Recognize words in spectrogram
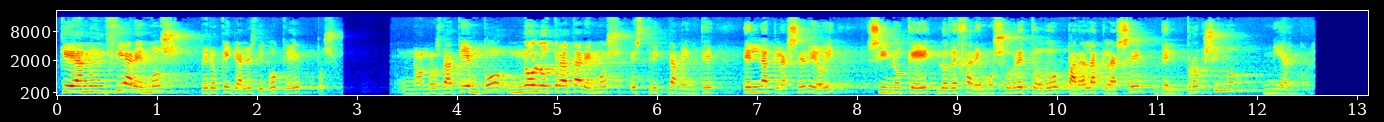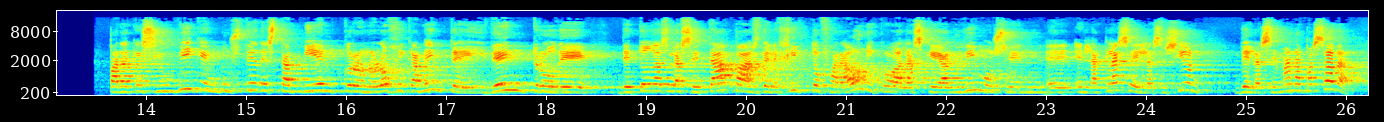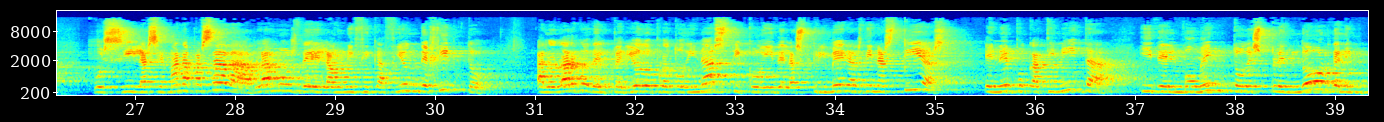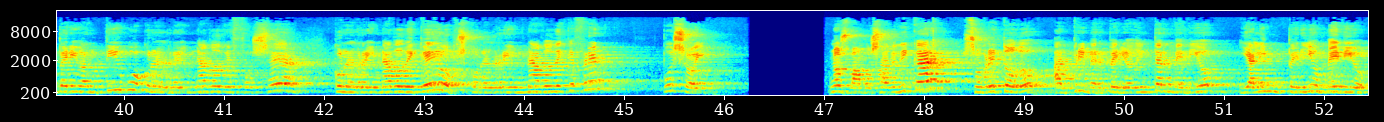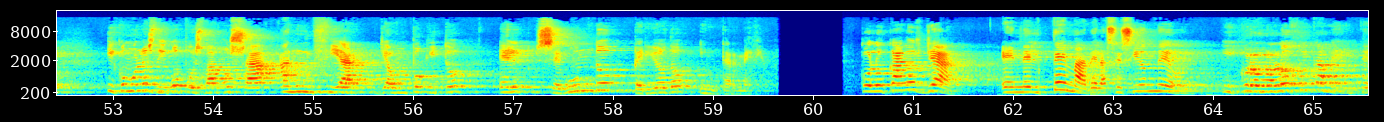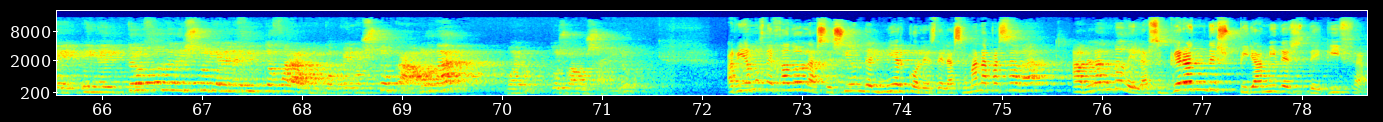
que anunciaremos, pero que ya les digo que pues, no nos da tiempo, no lo trataremos estrictamente en la clase de hoy, sino que lo dejaremos sobre todo para la clase del próximo miércoles. Para que se ubiquen ustedes también cronológicamente y dentro de, todas las etapas del Egipto faraónico a las que aludimos en, eh, en la clase, en la sesión de la semana pasada, pues si la semana pasada hablamos de la unificación de Egipto a lo largo del periodo protodinástico y de las primeras dinastías en época tinita y del momento de esplendor del imperio antiguo con el reinado de Foser, con el reinado de Keops, con el reinado de Kefren, pues hoy nos vamos a dedicar sobre todo al primer periodo intermedio y al imperio medio. Y como les digo, pues vamos a anunciar ya un poquito el segundo periodo intermedio. Colocados ya en el tema de la sesión de hoy y cronológicamente en el trozo de la historia del Egipto faraónico que nos toca abordar, bueno, pues vamos a ello. Habíamos dejado la sesión del miércoles de la semana pasada hablando de las grandes pirámides de Giza.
